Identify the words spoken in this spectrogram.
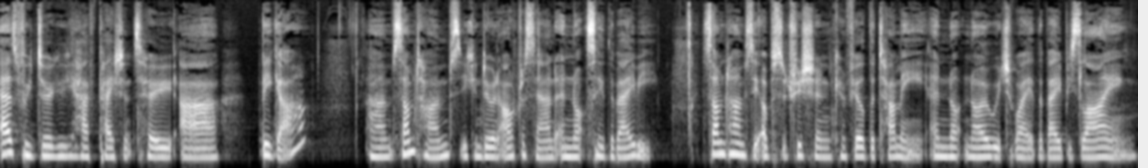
as we do have patients who are bigger, um, sometimes you can do an ultrasound and not see the baby. Sometimes the obstetrician can feel the tummy and not know which way the baby's lying.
